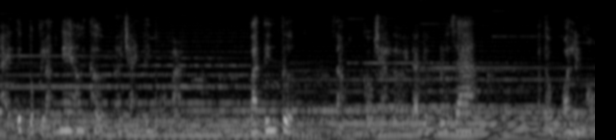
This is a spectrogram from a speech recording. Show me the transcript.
hãy tiếp tục lắng nghe hơi thở nơi trái tim của bạn và tin tưởng rằng câu trả lời đã được đưa ra và thông qua linh hồn.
